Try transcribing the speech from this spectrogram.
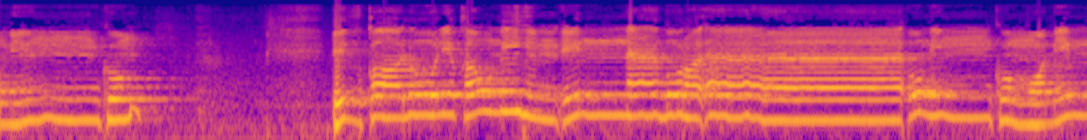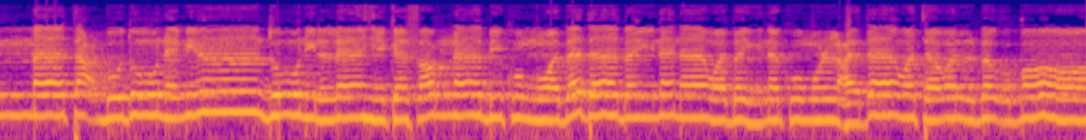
منكم إذ قالوا لقومهم إنا براء منكم ومما تعبدون من دون الله كفرنا بكم وبدا بيننا وبينكم العداوة والبغضاء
